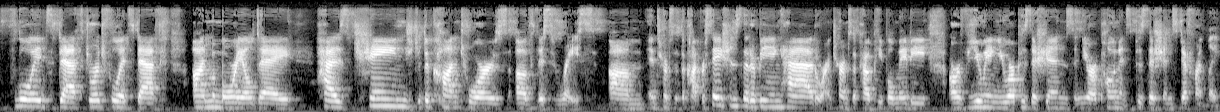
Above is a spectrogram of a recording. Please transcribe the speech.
Floyd's death, George Floyd's death on Memorial Day, has changed the contours of this race um, in terms of the conversations that are being had or in terms of how people maybe are viewing your positions and your opponent's positions differently?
